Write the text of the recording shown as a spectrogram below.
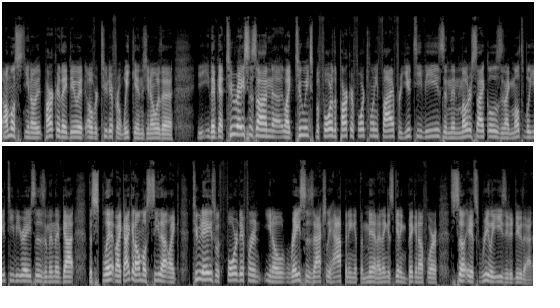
almost you know Parker. They do it over two different weekends. You know, with a they've got two races on uh, like two weeks before the Parker 425 for UTVs, and then motorcycles and like multiple UTV races, and then they've got the split. Like I could almost see that like two days with four different you know races actually happening at the Mint. I think it's getting big enough where so it's really easy to do that.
